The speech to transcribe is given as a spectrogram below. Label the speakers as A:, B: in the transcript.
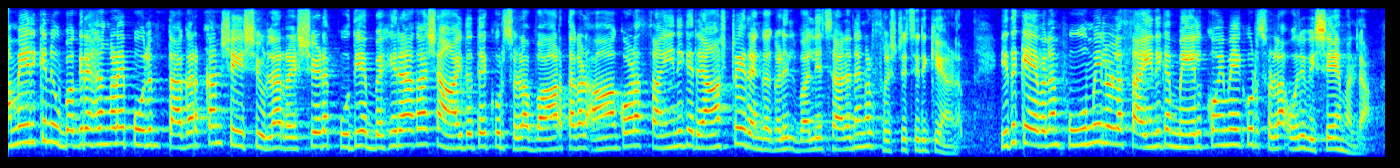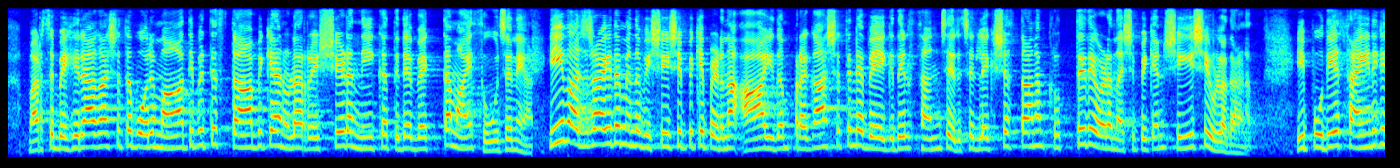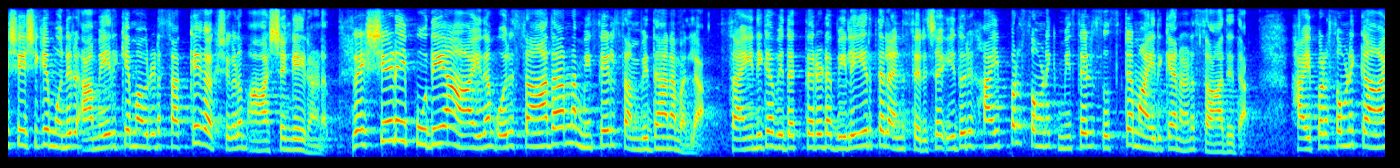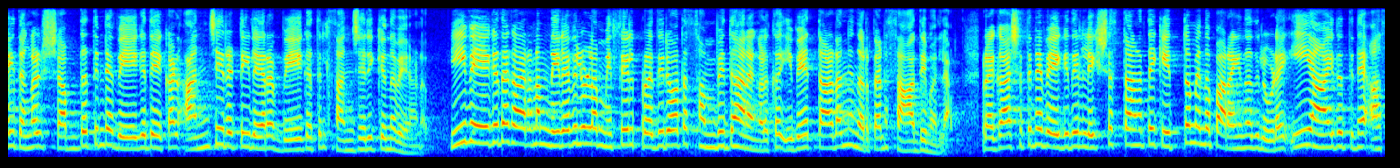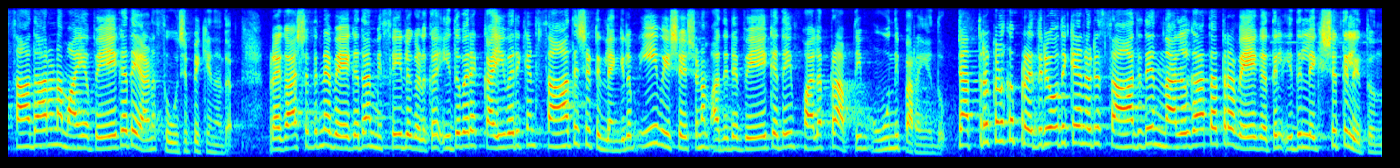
A: American ഉപഗ്രഹങ്ങളെ പോലും തകർക്കാൻ ശേഷിയുള്ള റഷ്യയുടെ പുതിയ ബഹിരാകാശ ആയുധത്തെക്കുറിച്ചുള്ള വാർത്തകൾ ആഗോള സൈനിക രാഷ്ട്രീയ രംഗങ്ങളിൽ വലിയ ചലനങ്ങൾ സൃഷ്ടിച്ചിരിക്കുകയാണ്. ഇത് കേവലം ഭൂമിയിലുള്ള സൈനിക മേൽക്കോയ്മയെക്കുറിച്ചുള്ള ഒരു വിഷയമല്ല. മറിച്ച് ബഹിരാകാശത്ത് പോലും ആധിപത്യം സ്ഥാപിക്കാനുള്ള റഷ്യയുടെ നീക്കത്തിന്റെ വ്യക്തമായ സൂചനയാണ്. ഈ വജ്രായുധം എന്ന് വിശേഷിപ്പിക്കപ്പെടുന്ന ആയുധം പ്രകാശത്തിന്റെ വേഗതയിൽ സഞ്ചരിച്ച് ലക്ഷ്യസ്ഥാനം കൃത്യതയോടെ നശിപ്പിക്കാൻ ശേഷിയുള്ളതാണ്. ഈ പുതിയ സൈനിക ശേഷിക്ക് മുന്നിൽ അമേരിക്കയും അവരുടെ ആശങ്കയിലാണ്. റഷ്യയുടെ ഈ പുതിയ ആയുധം ഒരു സാധാരണ മിസൈൽ സംവിധാനമല്ല. സൈനിക വിദഗ്ധരുടെ വിലയിരുത്തൽ അനുസരിച്ച് ഇതൊരു ഹൈപ്പർസോണിക് മിസൈൽ സിസ്റ്റം ആയിരിക്കാനാണ് സാധ്യത. ഹൈപ്പർസോണിക് ആയുധങ്ങൾ ശബ്ദത്തിന്റെ വേഗതയേക്കാൾ അഞ്ചിരട്ടിയിലേറെ വേഗത്തിൽ സഞ്ചരിക്കുന്നവയാണ്. ഈ വേഗത കാരണം നിലവിലുള്ള മിസൈൽ പ്രതിരോധ സംവിധാനങ്ങൾക്ക് ഇവയെ തടഞ്ഞു നിർത്താൻ സാധ്യമല്ല. പ്രകാശത്തിന്റെ വേഗതയിൽ ലക്ഷ്യസ്ഥാനത്തേക്ക് എത്തുമെന്ന് പറയുന്നതിലൂടെ ഈ ആയുധത്തിന്റെ അസാധാരണമായ വേഗതയാണ് സൂചിപ്പിക്കുന്നത്. പ്രകാശത്തിന്റെ വേഗത മിസൈലുകൾക്ക് ഇതുവരെ കൈവരിക്കാൻ സാധിച്ചിട്ടില്ലെങ്കിലും ഈ വിശേഷണം അതിന്റെ വേഗതയും ഫലപ്രാപ്തിയും ഊന്നി പറയുന്നു ശത്രുക്കൾക്ക് പ്രതിരോധിക്കാൻ ഒരു സാധ്യത നൽകാത്തത്ര വേഗത്തിൽ ഇത് ലക്ഷ്യത്തിലെത്തുന്നു.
